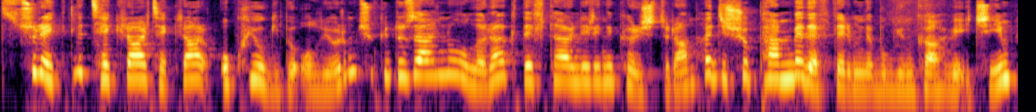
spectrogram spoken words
sürekli tekrar tekrar okuyor gibi oluyorum. Çünkü düzenli olarak defterlerini karıştıran, hadi şu pembe defterimle bugün kahve içeyim,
